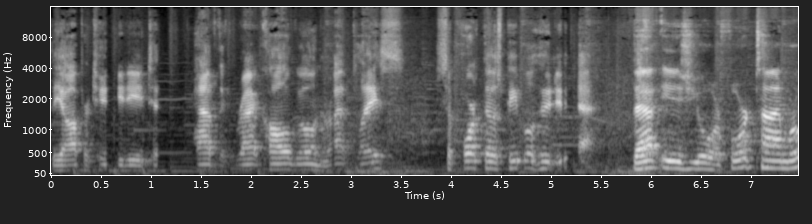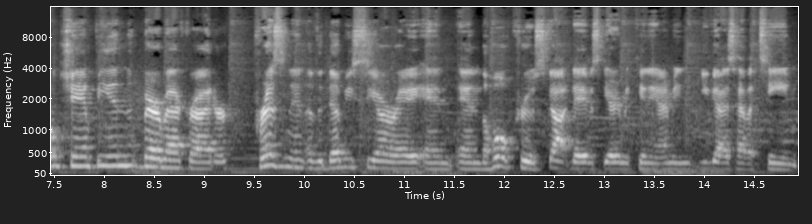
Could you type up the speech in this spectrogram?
the opportunity to have the right call go in the right place, support those people who do that. That is your four-time world champion bareback rider, president of the WCRA, and and the whole crew. Scott Davis, Gary McKinney. I mean, you guys have a team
